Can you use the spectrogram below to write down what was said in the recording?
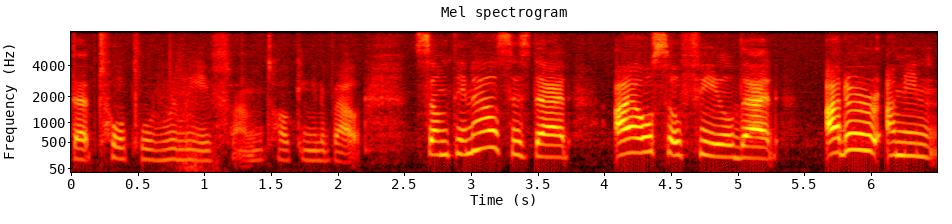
that total relief I'm talking about. Something else is that I also feel that other, I mean,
